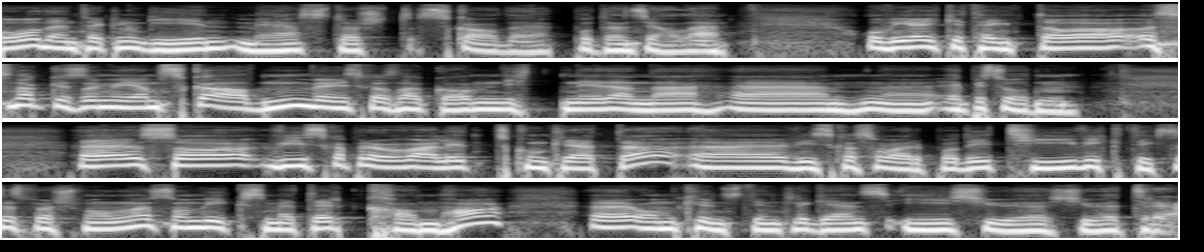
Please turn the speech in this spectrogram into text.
og den teknologien med størst skadepotensial. Og vi har ikke tenkt å snakke så mye om skaden, men vi skal snakke om nytten i denne eh, episoden. Eh, så vi skal prøve å være litt konkrete. Eh, vi skal svare på de ti viktigste spørsmålene som virksomheter kan ha eh, om kunstig intelligens i 2023.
